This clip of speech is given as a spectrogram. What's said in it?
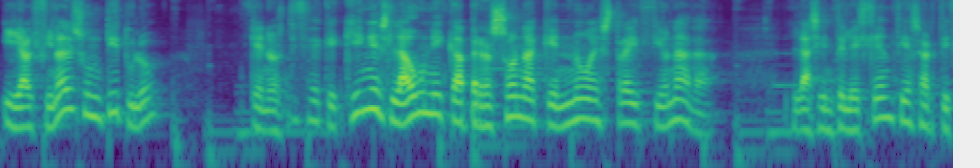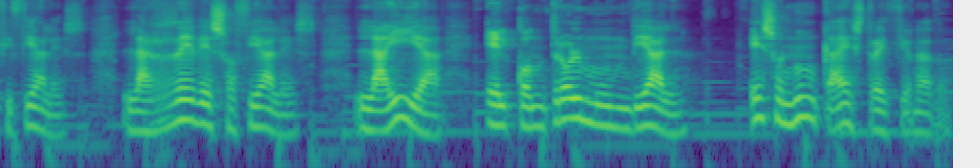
Y al final es un título que nos dice que quién es la única persona que no es traicionada. Las inteligencias artificiales, las redes sociales, la IA, el control mundial. Eso nunca es traicionado.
